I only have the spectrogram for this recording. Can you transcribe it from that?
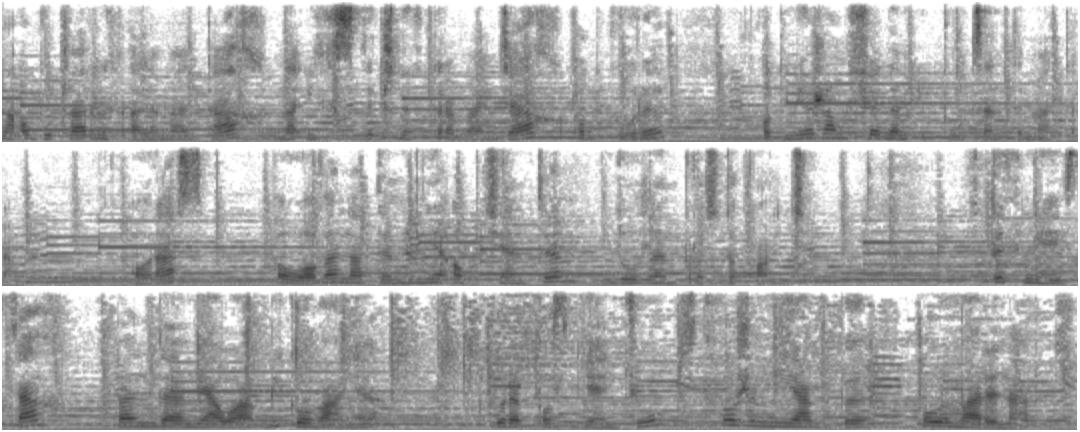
Na obu czarnych elementach, na ich stycznych krawędziach od góry odmierzam 7,5 cm oraz połowę na tym nieobciętym, dużym prostokącie. W tych miejscach będę miała bigowanie, które po zgięciu stworzy mi jakby poły marynarki.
